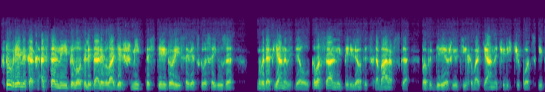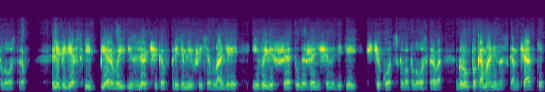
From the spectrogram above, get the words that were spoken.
В то время как остальные пилоты летали в лагерь Шмидта с территории Советского Союза, Водопьянов сделал колоссальный перелет из Хабаровска по побережью Тихого океана через Чукотский полуостров. Лепедевский, первый из летчиков, приземлившийся в лагере и вывезший оттуда женщин и детей с Чукотского полуострова, группа Каманина с Камчатки,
